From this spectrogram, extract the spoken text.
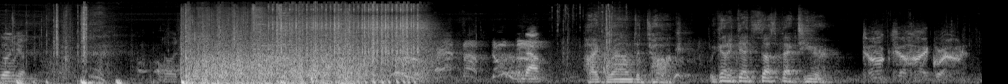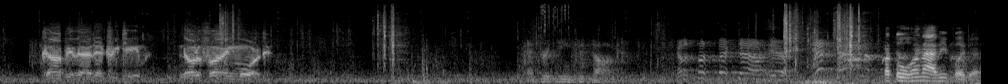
โดนอยู่ โดน Hands up. Don't มัน move. ดาว high ground to talk. We got a dead suspect here. Talk to high ground. Copy that, entry team. Notifying morgue. Entry team to talk. Got a suspect down here. Get down. ประตูข้างหน้าพี่เปิดอยู่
